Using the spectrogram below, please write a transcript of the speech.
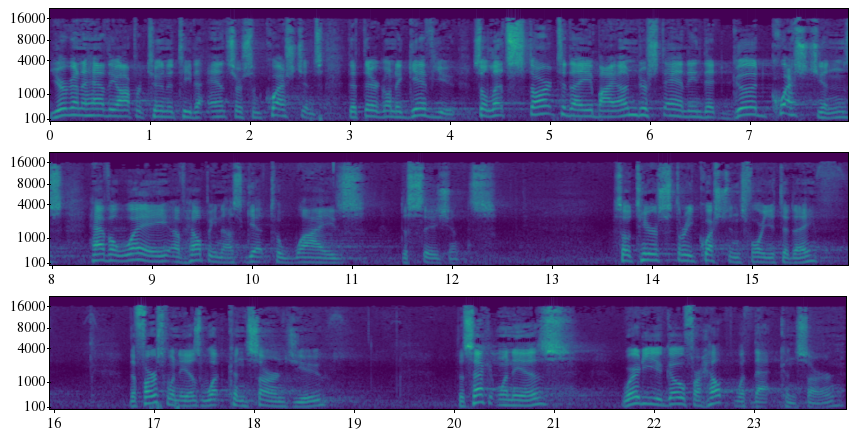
you're going to have the opportunity to answer some questions that they're going to give you. So let's start today by understanding that good questions have a way of helping us get to wise decisions. So here's three questions for you today. The first one is, What concerns you? The second one is, Where do you go for help with that concern?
